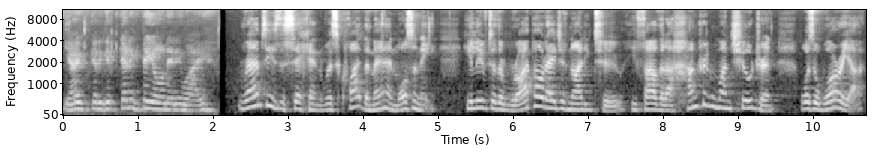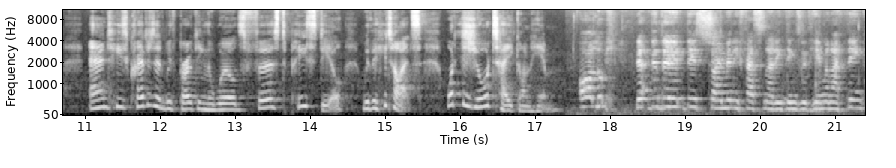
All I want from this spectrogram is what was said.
you know, going to get going to be on anyway. Ramses II was quite the man, wasn't he? He lived to the ripe old age of 92. He fathered 101 children, was a warrior, and he's credited with broking the world's first peace deal with the Hittites. What is your take on him? Oh, look, there, there, there's so many fascinating things with him, and I think,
